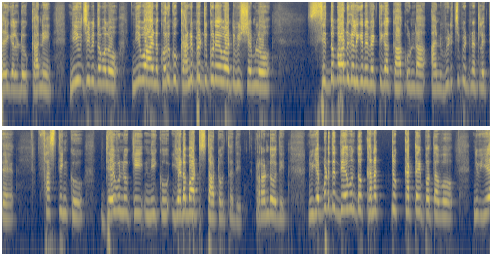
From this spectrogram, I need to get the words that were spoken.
చేయగలడు. కానీ నీవు జీవితంలో నీవు ఆయన కొరకు కనిపెట్టుకునే వాటి విషయంలో సిద్ధపాటు కలిగిన వ్యక్తిగా కాకుండా ఆయన విడిచిపెట్టినట్లయితే ఫస్ట్ థింక్ దేవునికి నీకు ఎడబాటు స్టార్ట్ అవుతుంది. రెండవది నువ్వు ఎప్పుడైతే దేవునితో కనెక్ట్ కట్ అయిపోతావో నువ్వు ఏ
